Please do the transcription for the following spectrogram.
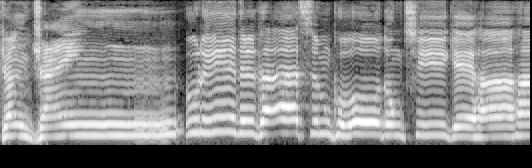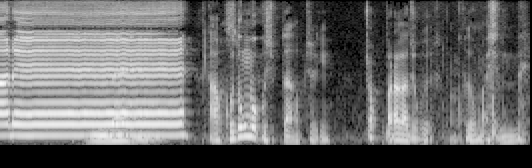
쫙잉, 쫙잉. 우리들 가슴 고동치게 하네. 아, 고동 먹고 싶다, 갑자기. 쪽 빨아가지고 고동 맛있는데.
